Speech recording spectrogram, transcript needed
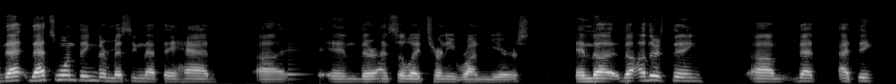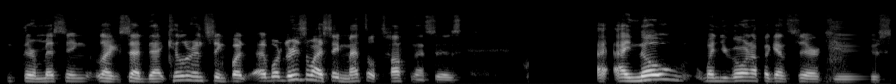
That that's one thing they're missing that they had uh, in their NCAA tourney run years. And the the other thing um, that I think they're missing, like I said, that killer instinct. But uh, well, the reason why I say mental toughness is I, I know when you're going up against Syracuse,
